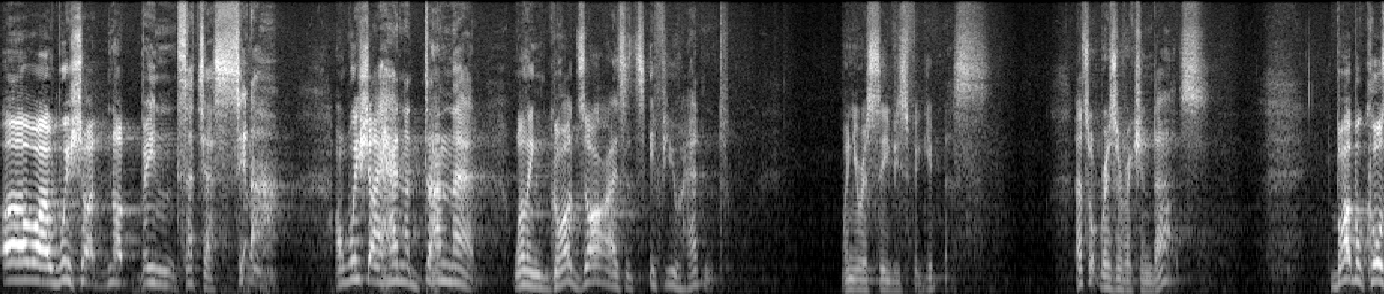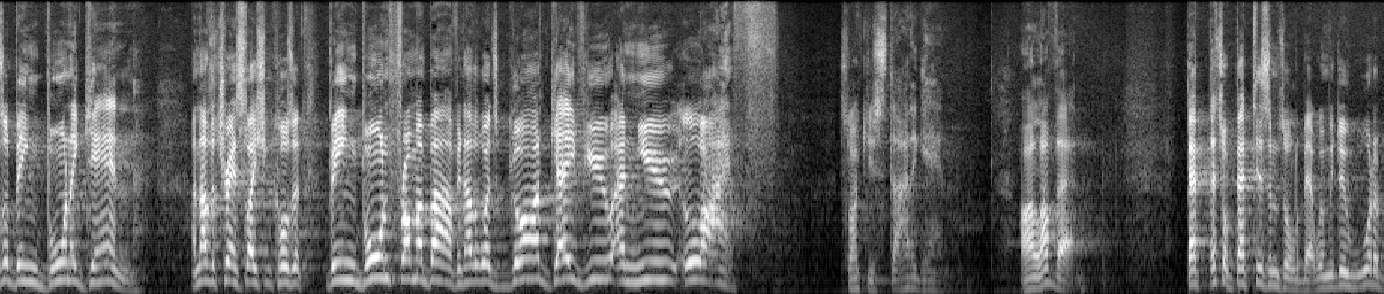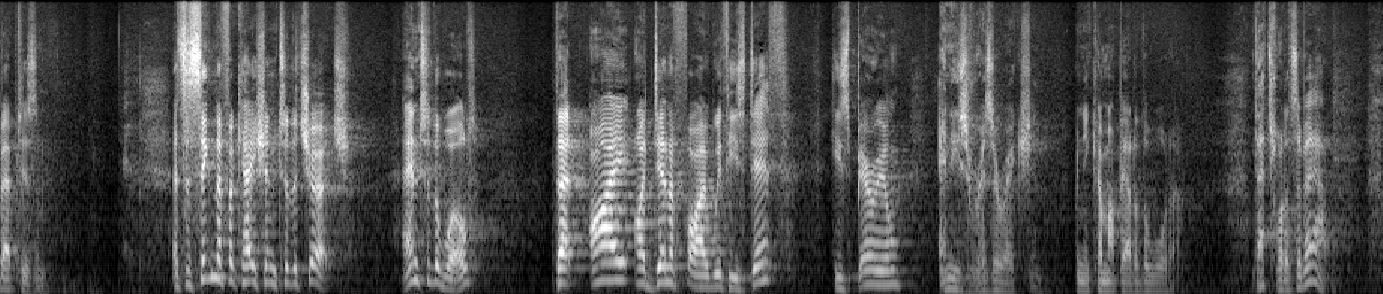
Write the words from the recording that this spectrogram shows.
Oh, I wish I'd not been such a sinner. I wish I hadn't done that. Well, in God's eyes, it's if you hadn't when you receive His forgiveness. That's what resurrection does. The Bible calls it being born again. Another translation calls it being born from above. In other words, God gave you a new life. It's like you start again. I love that. That's what baptism's all about when we do water baptism. It's a signification to the church and to the world that I identify with his death, his burial, and his resurrection when you come up out of the water. That's what it's about.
